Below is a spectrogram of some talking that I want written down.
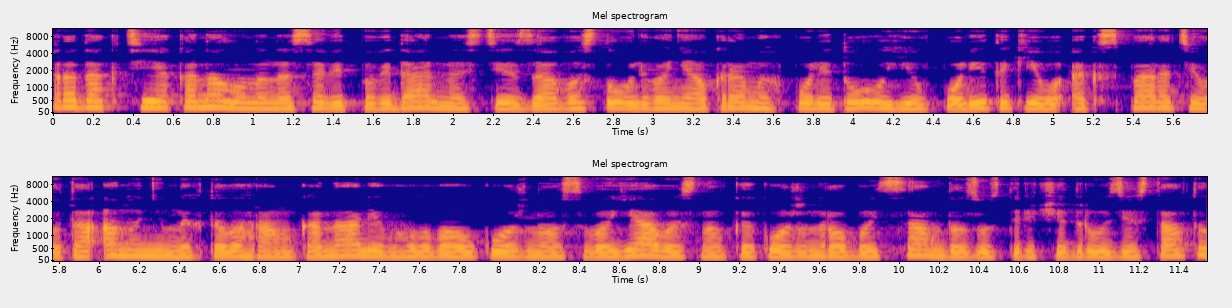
Редакція каналу не несе відповідальності за висловлювання окремих політологів, політиків, експертів та анонімних телеграм-каналів. Голова у кожного своя висновки кожен робить сам. До зустрічі, друзі. Ставте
